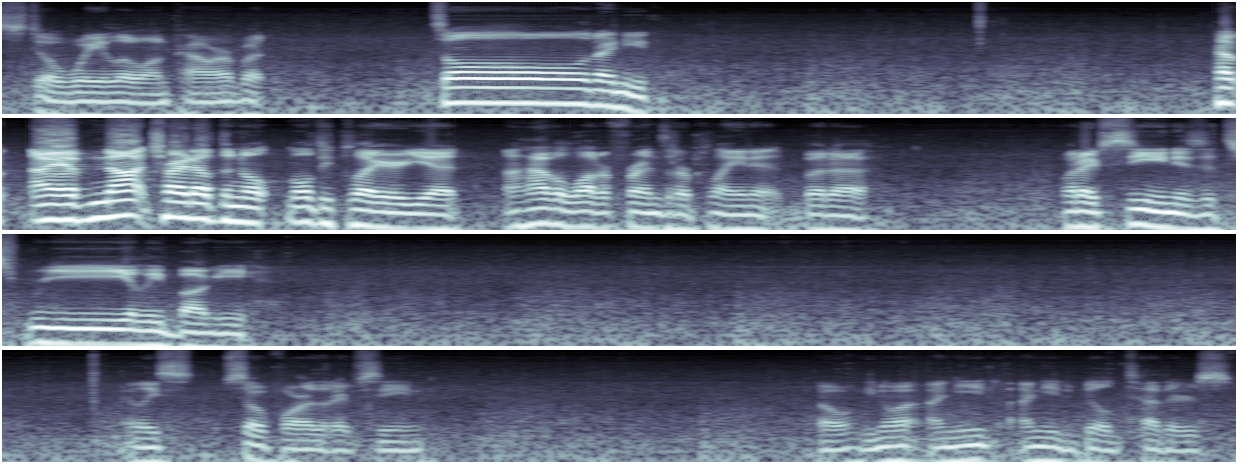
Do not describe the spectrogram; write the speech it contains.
Still way low on power, but it's all that I need. I have not tried out the multiplayer yet. I have a lot of friends that are playing it, but uh, What I've seen is it's really buggy. At least so far that I've seen. Oh, you know what? I need I need to build tethers.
